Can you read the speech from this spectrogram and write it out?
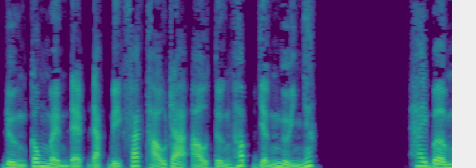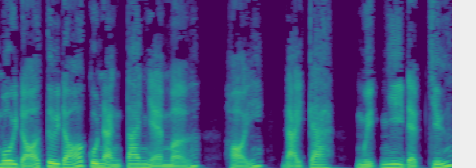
đường cong mềm đẹp đặc biệt phát thảo ra ảo tưởng hấp dẫn người nhất. Hai bờ môi đỏ tươi đó của nàng ta nhẹ mở, hỏi, đại ca, Nguyệt Nhi đẹp chứ?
